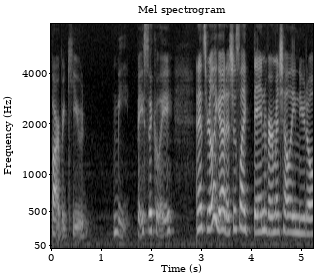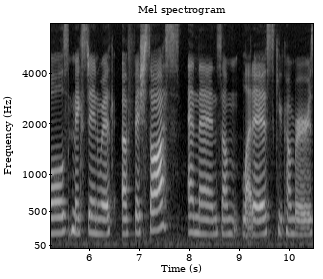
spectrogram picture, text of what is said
barbecued meat basically. And it's really good. It's just like thin vermicelli noodles mixed in with a fish sauce and then some lettuce, cucumbers,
